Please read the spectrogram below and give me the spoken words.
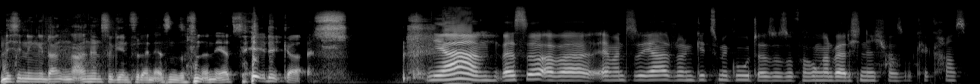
nicht in den Gedanken, angeln zu gehen für dein Essen, sondern eher zu Edeka. Ja, weißt du, aber er meinte so, ja, dann geht's mir gut, also so verhungern werde ich nicht. Ich war so, okay, krass.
